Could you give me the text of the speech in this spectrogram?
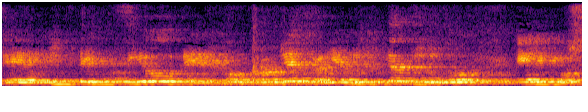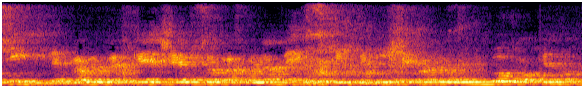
eh, intenzione o progetto riabilitativo è impossibile proprio perché c'è un sovraffollamento che impedisce proprio un luogo che non,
